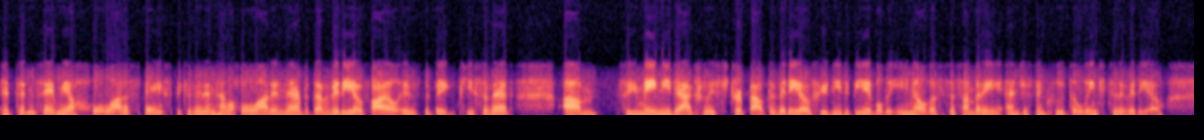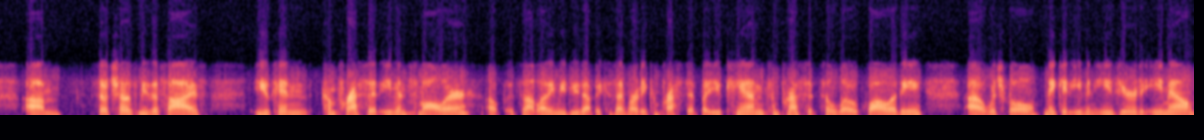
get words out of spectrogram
it didn't save me a whole lot of space because I didn't have a whole lot in there, but that video file is the big piece of it. Um, so you may need to actually strip out the video if you need to be able to email this to somebody and just include the link to the video. Um, so it shows me the size. You can compress it even smaller. Oh, it's not letting me do that because I've already compressed it. But you can compress it to low quality, uh, which will make it even easier to email.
